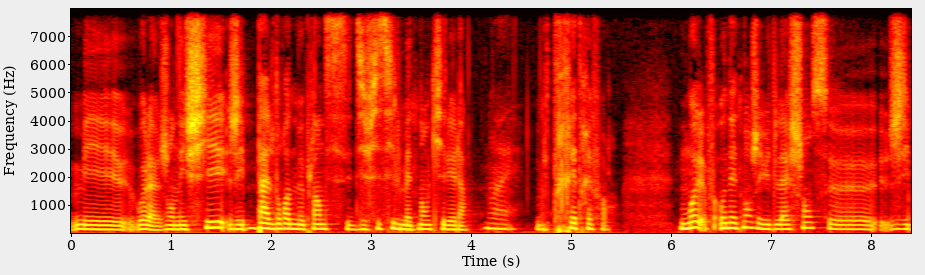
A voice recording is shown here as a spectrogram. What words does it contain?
mais voilà, j'en ai chié. J'ai hmm. pas le droit de me plaindre si c'est difficile maintenant qu'il est là. Ouais. Très, très fort. Moi, honnêtement, j'ai eu de la chance. Euh, j'ai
